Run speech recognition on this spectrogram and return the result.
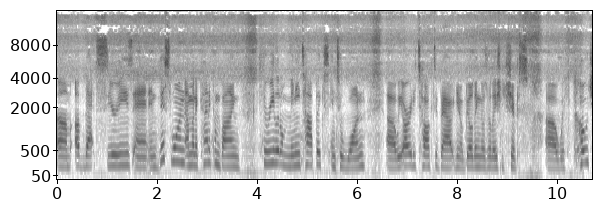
um, of that series, and in this one, I'm going to kind of combine three little mini topics into one. Uh, we already talked about, you know, building those relationships uh, with coaches.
